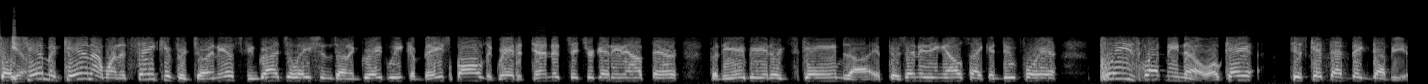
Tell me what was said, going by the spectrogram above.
So Yeah. Jim, again, I want to thank you for joining us. Congratulations on a great week of baseball, the great attendance that you're getting out there for the Aviators games. Uh, if there's anything else I can do for you, please let me know. Okay, just get that big W.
